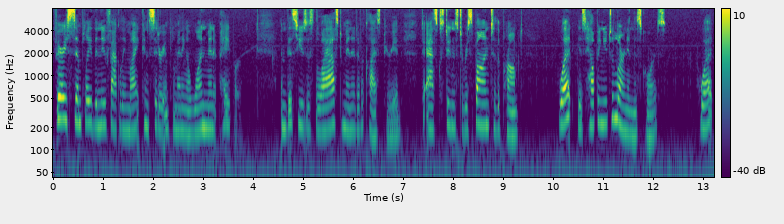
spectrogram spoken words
Very simply, the new faculty might consider implementing a one minute paper, and this uses the last minute of a class period to ask students to respond to the prompt What is helping you to learn in this course? What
